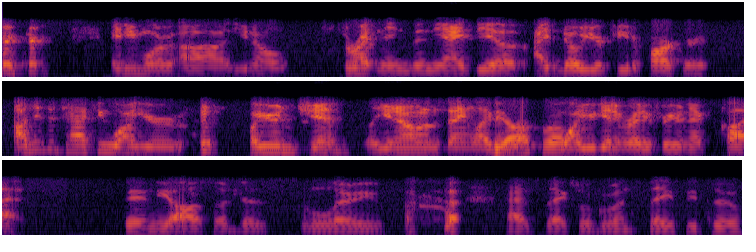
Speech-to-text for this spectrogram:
any more, uh, you know, threatening than the idea of I know you're Peter Parker. I'll just attack you while you're while you're in gym. You know what I'm saying? Like Yeah, while you're getting ready for your next class. Then he also just literally had sex with Gwen Stacy too.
